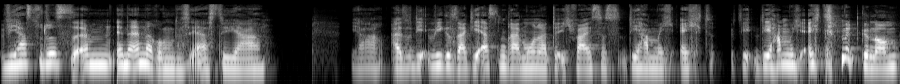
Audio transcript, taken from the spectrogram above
Wie hast du das ähm, in Erinnerung, das erste Jahr? Ja, also die, wie gesagt, die ersten drei Monate, ich weiß es, die haben mich echt, die, die haben mich echt mitgenommen.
